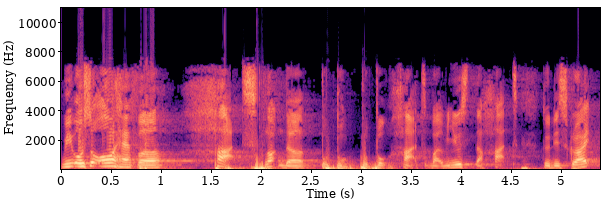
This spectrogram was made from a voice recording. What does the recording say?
We also all have a heart, not the book, heart, but we use the heart to describe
